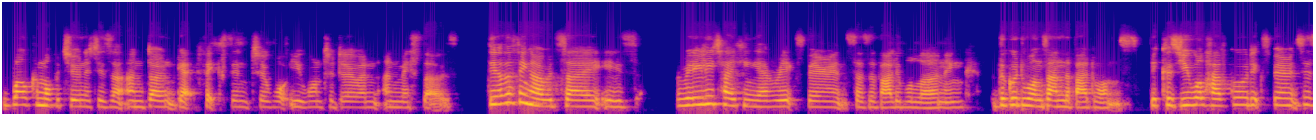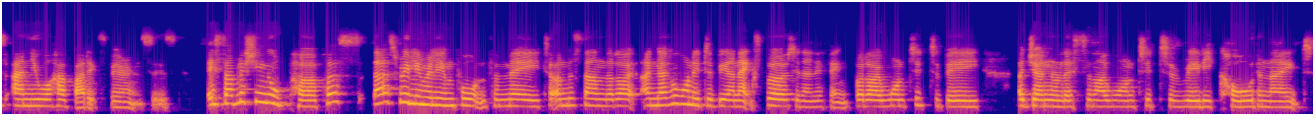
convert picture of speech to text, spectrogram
welcome opportunities and don't get fixed into what you want to do and, and miss those. The other thing I would say is really taking every experience as a valuable learning, the good ones and the bad ones, because you will have good experiences and you will have bad experiences. Establishing your purpose that's really really important for me to understand that I, I never wanted to be an expert in anything but i wanted to be a generalist and i wanted to really coordinate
